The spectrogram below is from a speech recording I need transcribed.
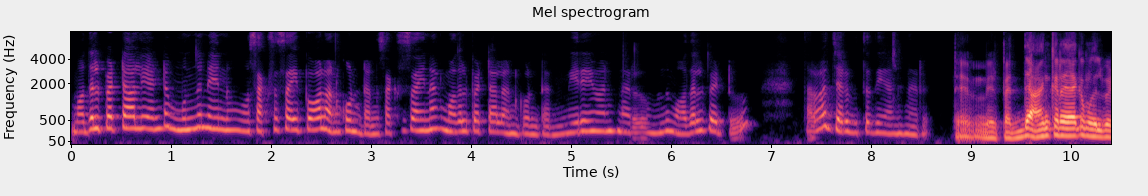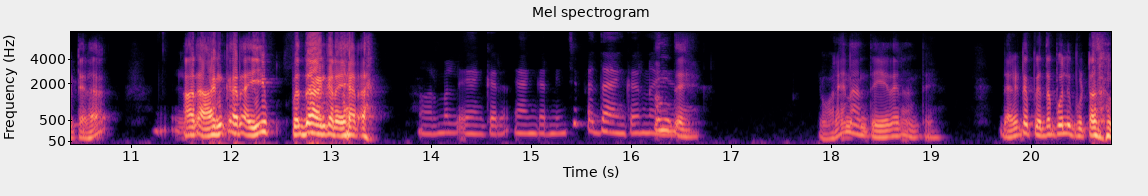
మొదలు పెట్టాలి అంటే ముందు నేను సక్సెస్ అయిపోవాలనుకుంటాను. సక్సెస్ అయినాక మొదలు పెట్టాలనుకుంటాను. మీరేమంటున్నారు? ముందు మొదలు పెట్టు తర్వాత జరుగుతుంది అంటున్నారు. అంటే మీరు పెద్ద యాంకర్ అయ్యాక మొదలుపెట్టారా అరే యాంకర్ అయ్యి పెద్ద యాంకర్ అయ్యారా? నార్మల్ యాంకర్ యాంకర్ నుంచి పెద్ద యాంకర్ అంతే. ఎవరైనా అంతే ఏదైనా అంతే. డైరెక్ట్ పెద్ద పులి పుట్టదు.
